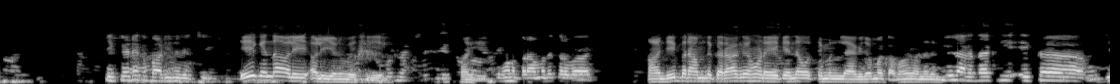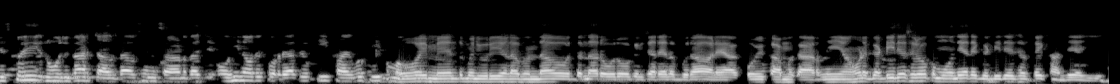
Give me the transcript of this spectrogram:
ਇਹ ਕਿਹੜੇ ਕਬਾੜੀ ਨੇ ਵੇਚੀ? ਇਹ ਕਹਿੰਦਾ ਅਲੀ ਅਲੀ ਨੂੰ ਵੇਚੀ ਹੈ ਹਾਂਜੀ। ਹੁਣ ਬਰਾਮਦ ਕਰਵਾ ਹਾਂਜੀ ਬਰਾਮਦ ਕਰਾਂਗੇ। ਹੁਣ ਇਹ ਕਹਿੰਦਾ ਉੱਥੇ ਮੈਨੂੰ ਲੈ ਕੇ ਜਾਓ ਮੈਂ ਕਵਾਂਗਾ ਉਹਨਾਂ ਨੂੰ। ਕੀ ਲੱਗਦਾ ਕਿ ਇੱਕ ਜਿਸ ਤੋਂ ਹੀ ਰੋਜ਼ਗਾਰ ਚੱਲਦਾ ਉਸ ਇਨਸਾਨ ਦਾ ਜੇ ਉਹੀ ਨਾ ਉਹਦੇ ਕੋਲ ਰਿਹਾ ਤੇ ਉਹ ਕੀ ਖਾਏਗਾ ਕੀ ਕਮਾਊਗਾ? ਹੀ ਮਿਹਨਤ ਮਜ਼ਦੂਰੀ ਵਾਲਾ ਬੰਦਾ ਉਹ ਉਦੋਂ ਦਾ ਰੋ ਰੋ ਕੇ ਵਿਚਾਰੇ ਦਾ ਬੁਰਾ ਹਾਲ ਆ ਕੋਈ ਕੰਮ ਕਾਰ ਨਹੀਂ ਆ। ਹੁਣ ਗੱਡੀ ਦੇ ਸਿਰੋਂ ਕਮਾਉਂਦੇ ਆ ਤੇ ਗੱਡੀ ਦੇ ਸਿਰ ਤੋਂ ਹੀ ਖਾਂਦੇ ਆ ਜੀ।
